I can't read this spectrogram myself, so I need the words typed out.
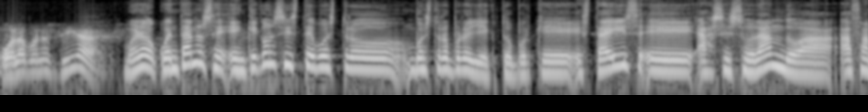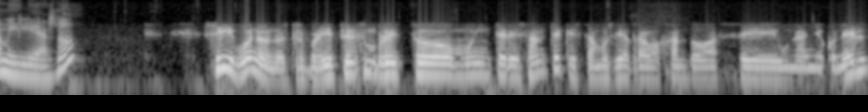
Hola, buenos días. Bueno, cuéntanos en qué consiste vuestro, vuestro proyecto, porque estáis eh, asesorando a, a familias, ¿no? Sí, bueno, nuestro proyecto es un proyecto muy interesante que estamos ya trabajando hace un año con él.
